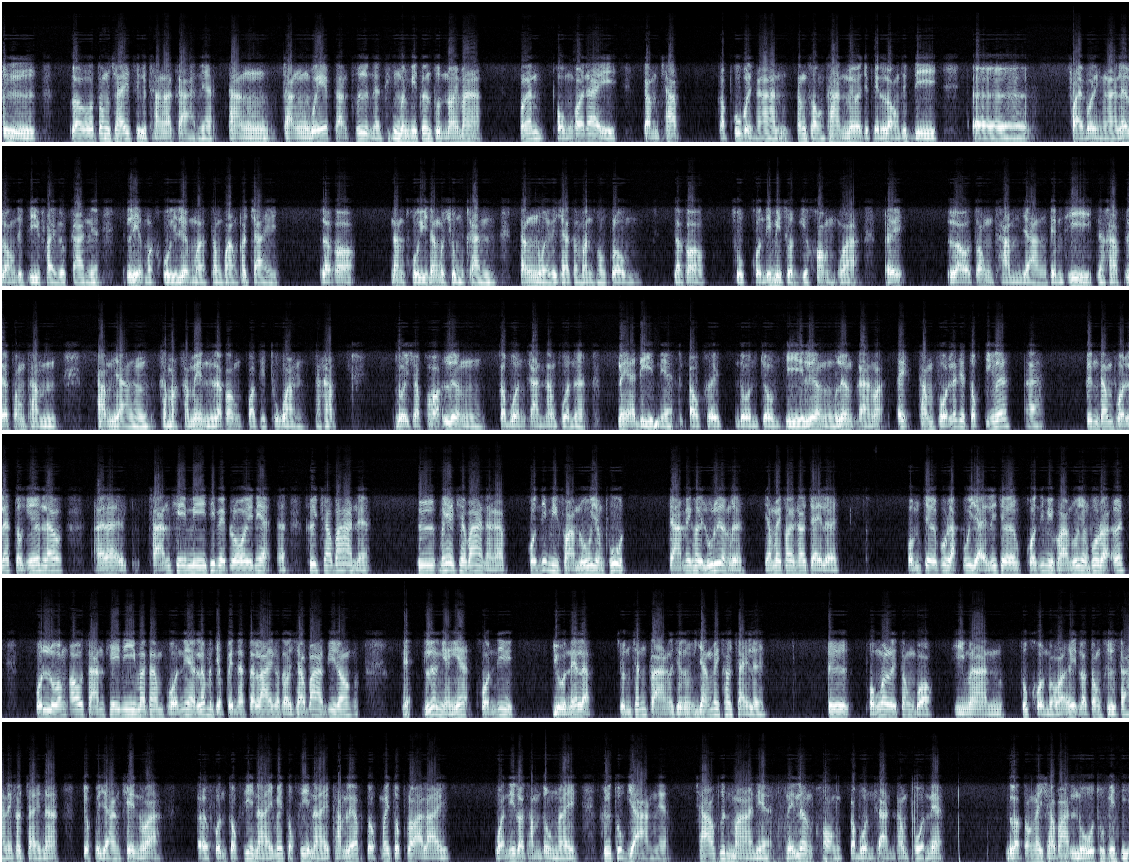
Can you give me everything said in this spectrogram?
สื่อ เราต้องใช้สื่อทางอากาศเนี่ย ทางทางเวฟทางคลื่นเนี่ยที่มันมีต้นทุนน้อยมาก เพราะฉะนั้นผมก็ได้กำชับกับผู้บริหารทั้งสองท่านไม่ว่าจะเป็นรองทิบดีเออฝ่ายบริหารและรองทิบดีฝ่ายกิจการเนี่ย เรียกมาคุยเรียกมาทำความเข้าใจ แล้วก็นั่งคุยนั่งประชุมกันทั้งหน่วยประชาสัมพันธ์ของกรม แล้วก็สุขคนที่มีส่วนเกี่ยวข้องว่า เอ้ย เราต้องทำอย่างเต็มที่นะครับ แล้วต้องทำทำอย่างขมักขม้นแล้วก็กาะติดทุกวันนะครับ โดยเฉพาะเรื่องกระบวนการทำฝนเนี่ยในอดีตเนี่ย เราเคยโดนโจมตีเรื่องเรื่องการว่า เอ้ยทำฝนแล้วจะตกจริงเลยอ่า ขึ้นทำฝนแล้วตกจริงแล้วอะไรสารเคมีที่ไปโปรยเนี่ยอคือชาวบ้านเนี่ย คือไม่ใช่ชาวบ้านนะครับ คนที่มีความรู้ยังพูดจะไม่ค่อยรู้เรื่องเลย ยังไม่ค่อยเข้าใจเลย ผมเจอผู้หลักผู้ใหญ่หรือเจอคนที่มีความรู้ยังพูดว่าเอ้ยฝนหลวงเอาสารเคมีมาทำฝนเนี่ย แล้วมันจะเป็นอันตรายกับต่อชาวบ้านพี่น้อง เนี่ย เรื่องอย่างเงี้ย คนที่อยู่ในระดับชนชั้นกลางและชนยังไม่เข้าใจเลย คือผมก็เลยต้องบอกทีมงานทุกคนบอกว่าเอ้ยเราต้องสื่อสารให้เข้าใจนะ ยกตัวอย่างเช่นว่าเออฝนตกที่ไหนไม่ตกที่ไหนทำแล้วตกไม่ตกเพราะอะไร วันนี้เราทำตรงไหน คือทุกอย่างเนี่ย เช้าขึ้นมาเนี่ย ในเรื่องของกระบวนการทำฝนเนี่ย เราต้องให้ชาวบ้านรู้ทุกมิติ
